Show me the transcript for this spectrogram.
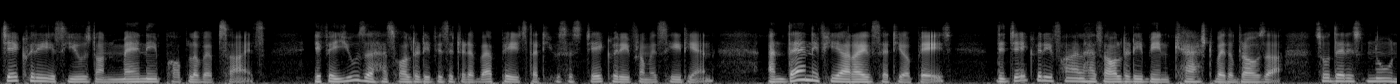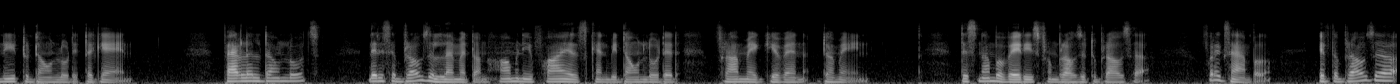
jQuery is used on many popular websites. If a user has already visited a web page that uses jQuery from a CDN and then if he arrives at your page the jQuery file has already been cached by the browser, so there is no need to download it again. Parallel downloads. There is a browser limit on how many files can be downloaded from a given domain. This number varies from browser to browser. For example, if the browser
